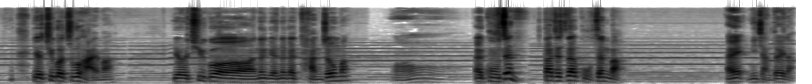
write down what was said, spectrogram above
有去过珠海吗？有去过那个那个坦州吗？哦，哎，古镇，大家知道古镇吧？哎，你讲对了，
